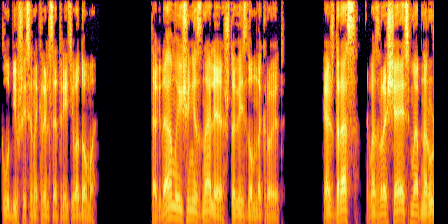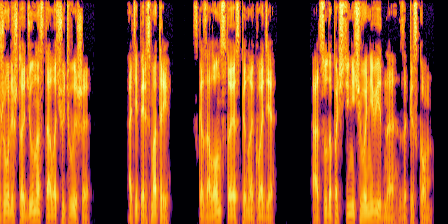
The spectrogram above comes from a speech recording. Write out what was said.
клубившийся на крыльце третьего дома. Тогда мы еще не знали, что весь дом накроет. Каждый раз, возвращаясь, мы обнаруживали, что дюна стала чуть выше. «А теперь смотри», — сказал он, стоя спиной к воде. «Отсюда почти ничего не видно за песком».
